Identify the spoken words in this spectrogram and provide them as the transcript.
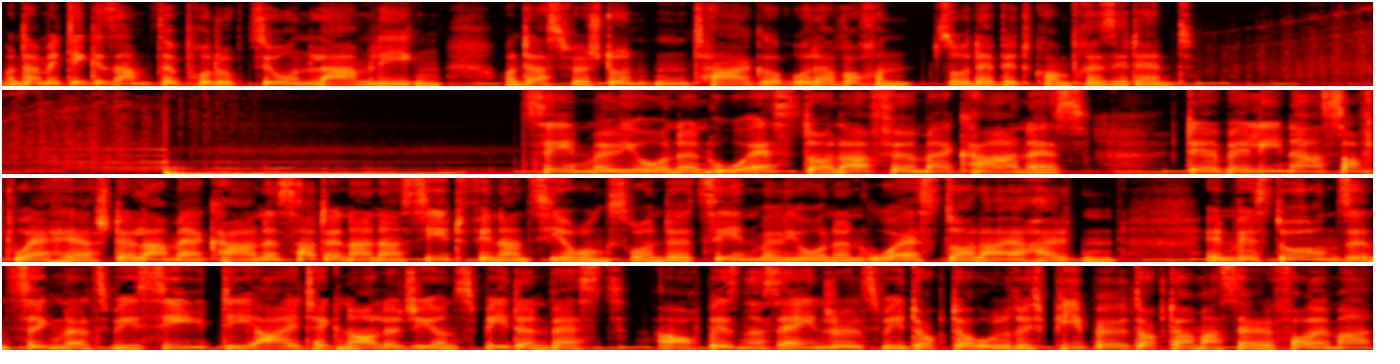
und damit die gesamte Produktion lahmlegen und das für Stunden, Tage oder Wochen, so der Bitkom-Präsident. 10 Millionen US-Dollar für Mercanis. Der Berliner Softwarehersteller Mercanis hat in einer Seed-Finanzierungsrunde 10 Millionen US-Dollar erhalten. Investoren sind Signals VC, DI Technology und Speed Invest. Auch Business Angels wie Dr. Ulrich Piepel, Dr. Marcel Vollmer,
